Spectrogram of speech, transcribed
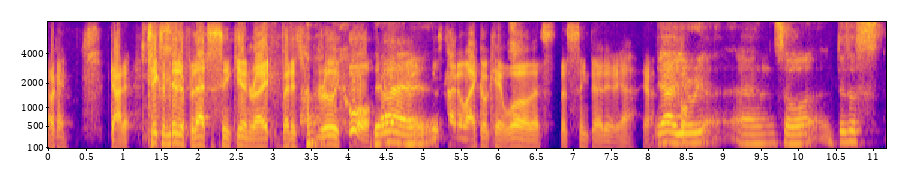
Okay, got it. it. Takes a minute for that to sink in, right? But it's really cool. yeah, it's kind of like okay, whoa, let's let's sink that in. Yeah, yeah. Yeah, cool. you and so this is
